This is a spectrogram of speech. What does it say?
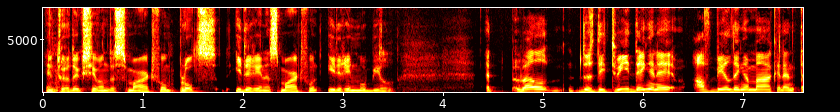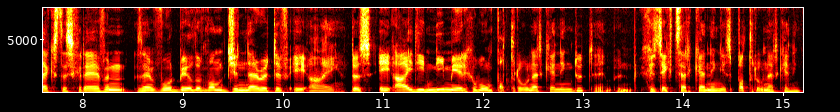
introductie van de smartphone? Plots, iedereen een smartphone, iedereen mobiel. Wel, dus die twee dingen, hè, afbeeldingen maken en teksten schrijven, zijn voorbeelden van generative AI. Dus AI die niet meer gewoon patroonherkenning doet. Hè. Gezichtsherkenning is patroonherkenning.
